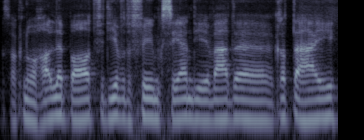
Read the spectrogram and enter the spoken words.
ich sage nur Hallenbad, für die, die den Film gesehen haben, die werden gerade daheim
